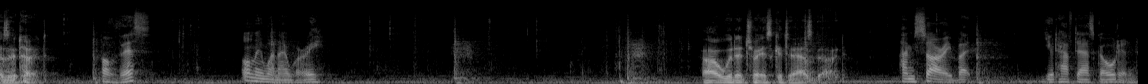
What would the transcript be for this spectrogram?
Does it hurt? Oh, this? Only when I worry. How would a trace get to Asgard? I'm sorry, but you'd have to ask Odin.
